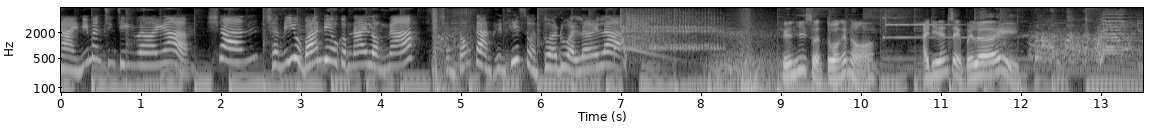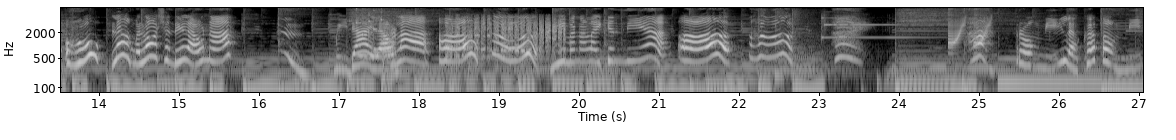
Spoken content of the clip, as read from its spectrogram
นายนี่มันจริง ๆ เลยอะฉัน ฉันไม่อยู่บ้านเดียวกับนายหรอกนะ ฉันต้องการพื้นที่ส่วนตัวด่วนเลยล่ะ พื้นที่ส่วนตัวงั้นเหรอ ไอเดียนั้นเจ๋งไปเลย โอ้โหเลิกมาล่อฉันได้แล้วนะอืมไม่ได้แล้วล่ะเออเออนี่มันอะไรกันเนี่ย เออเออ ตรงนี้แล้วก็ตรงนี้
